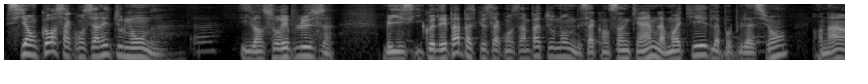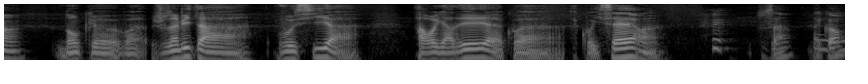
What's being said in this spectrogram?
si encore ça concernait tout le monde, il en saurait plus. Mais il ne connaît pas parce que ça concerne pas tout le monde, mais ça concerne quand même la moitié de la population. En a un. Donc euh, voilà, je vous invite à vous aussi à, à regarder à quoi, à quoi il sert, tout ça, d'accord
